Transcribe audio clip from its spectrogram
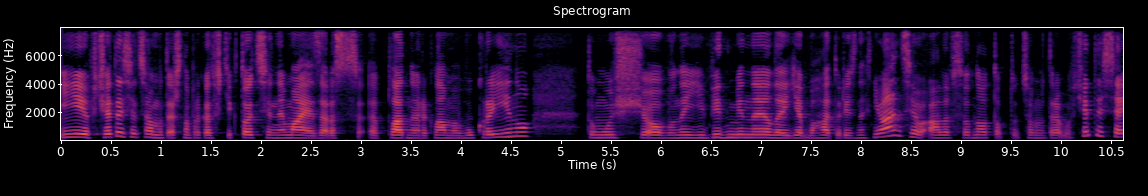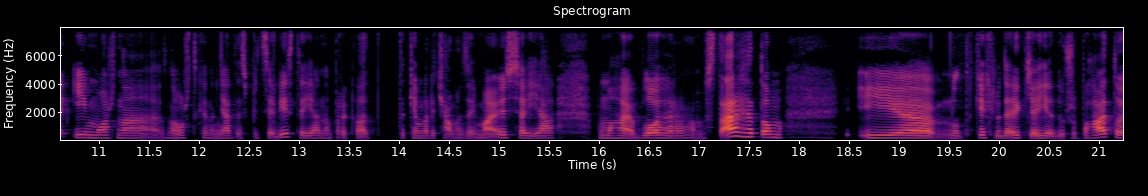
і вчитися цьому теж, наприклад, в Тіктоці немає зараз е, платної реклами в Україну, тому що вони її відмінили. Є багато різних нюансів, але все одно, тобто, цьому треба вчитися, і можна знову ж таки наняти спеціаліста. Я, наприклад, такими речами займаюся. Я допомагаю блогерам з таргетом. І ну, таких людей, як я є, дуже багато.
